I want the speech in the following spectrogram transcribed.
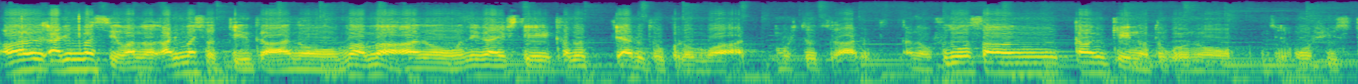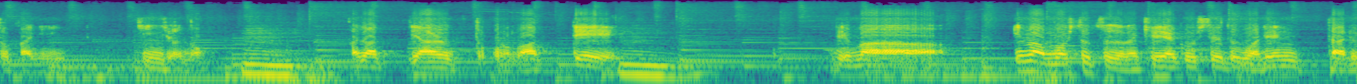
あありますよ。あのありましょうっていうかあのまあまああのお願いして飾ってあるところもあもう一つある。あの不動産関係のところのオフィスとかに近所のうん。飾ってあるところもあってうん。でまあ今もう一つの契約をしてるところはレンタル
